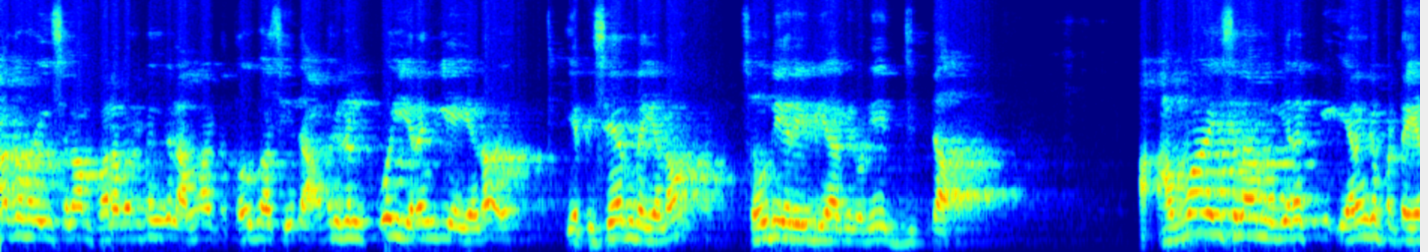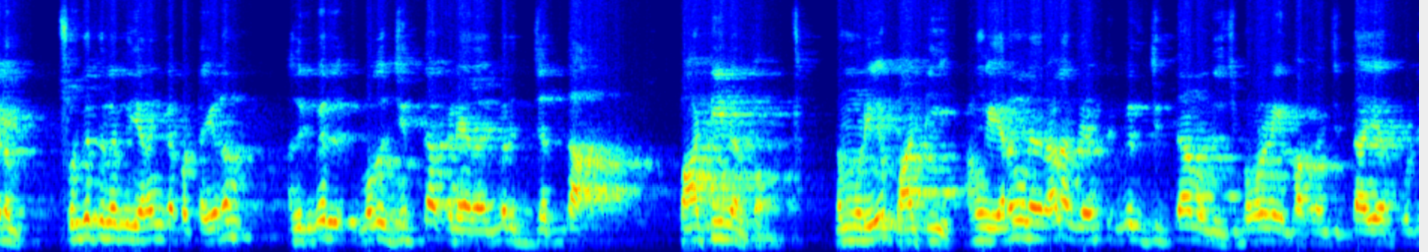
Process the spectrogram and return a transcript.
ஆதவரை இஸ்லாம் பல வருடங்கள் அல்லாட்ட தௌபா செய்து அவர்கள் போய் இறங்கிய இடம் எப்ப சேர்ந்த இடம் சவுதி அரேபியாவினுடைய ஜித்தா. ஹவ்வா இஸ்லாம் இறக்கி இறங்கப்பட்ட இடம் சொர்க்கத்திலிருந்து இறங்கப்பட்ட இடம் அதுக்கு பேர் முதல் ஜித்தா கிடையாது அதுக்கு பேர் ஜத்தா. பாட்டின்னு அர்த்தம். நம்முடைய பாட்டி. அவங்க இறங்குனதுனால அந்த இடத்துக்கு பேர் ஜித்தான்னு வந்துருச்சு. இப்போ நீங்க பார்க்கலாம். ஜித்தா ஏர்போர்ட்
